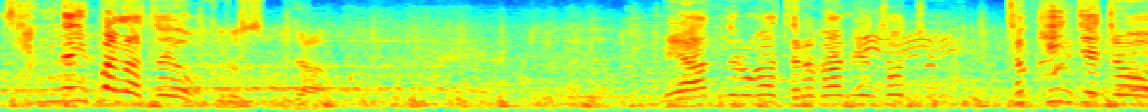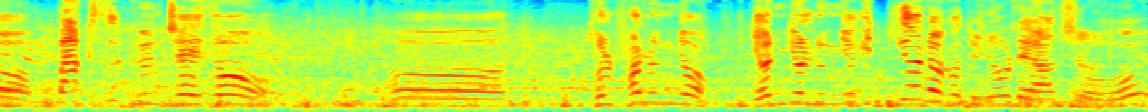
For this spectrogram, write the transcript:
상당히 빨랐어요. 그렇습니다. 레안드로가 들어가면서 특히 이제 저 박스 근처에서 어 돌파 능력 연결 능력이 뛰어나거든요 레안드로.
